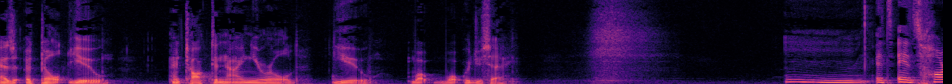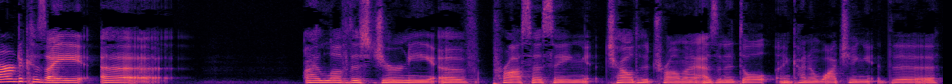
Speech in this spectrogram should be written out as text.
as adult you and talk to nine year old you, what what would you say? Mm, it's it's hard because I uh, I love this journey of processing childhood trauma as an adult and kind of watching the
